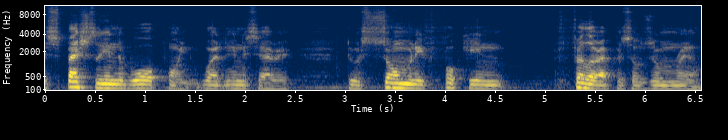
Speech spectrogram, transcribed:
Especially in the war point where in this area there were so many fucking filler episodes unreal.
